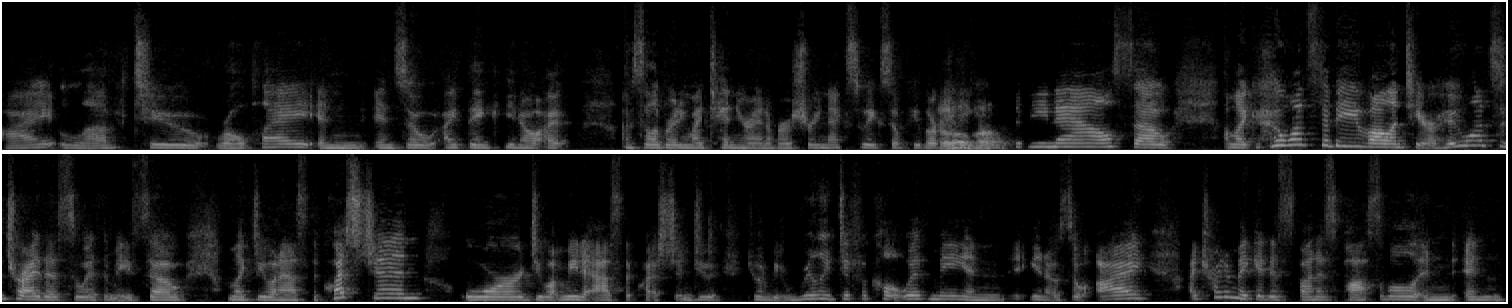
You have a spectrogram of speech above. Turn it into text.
I love to role play. And, and so I think, you know, I, I'm celebrating my 10 year anniversary next week. So people are oh, coming oh, wow. to me now. So I'm like, who wants to be a volunteer? Who wants to try this with me? So I'm like, do you want to ask the question or do you want me to ask the question? Do you, do you want to be really difficult with me? And, you know, so I, I try to make it as fun as possible and, and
